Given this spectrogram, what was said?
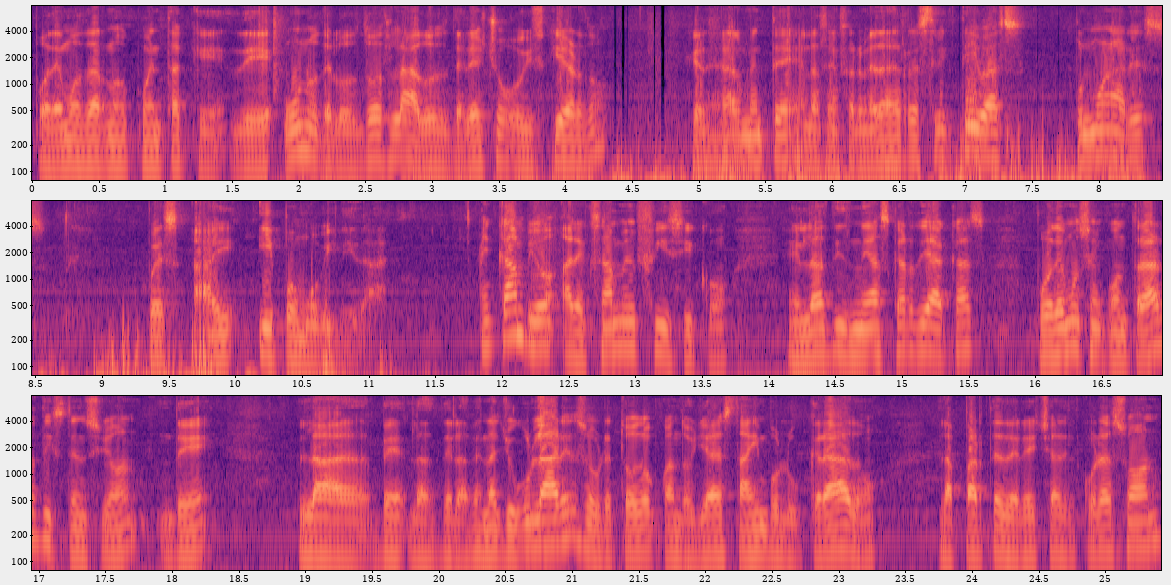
podemos darnos cuenta que de uno de los dos lados, derecho o izquierdo, generalmente en las enfermedades restrictivas pulmonares, pues hay hipomovilidad. En cambio, al examen físico en las disneas cardíacas podemos encontrar distensión de, de las venas yugulares, sobre todo cuando ya está involucrado la parte derecha del corazón.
